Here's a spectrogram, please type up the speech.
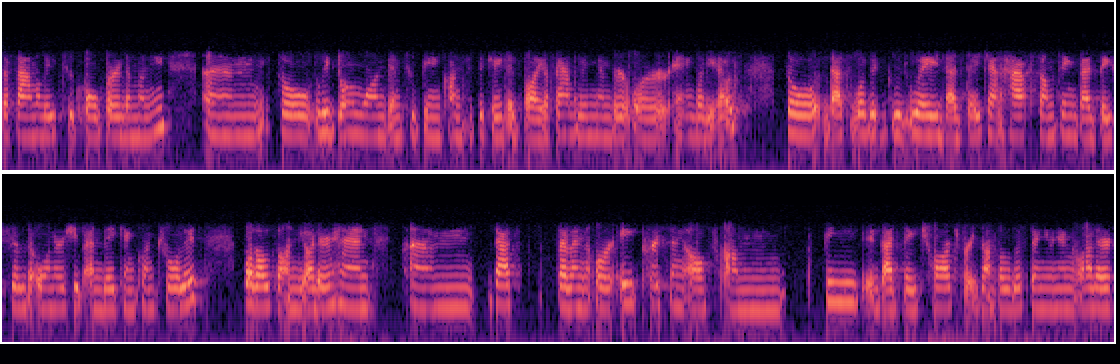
the family took over the money, and so we don't want them to be confiscated by a family member or anybody else. So that was a good way that they can have something that they feel the ownership and they can control it. But also on the other hand, um, that's seven or eight percent of um, fees that they charge, for example, Western Union or other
